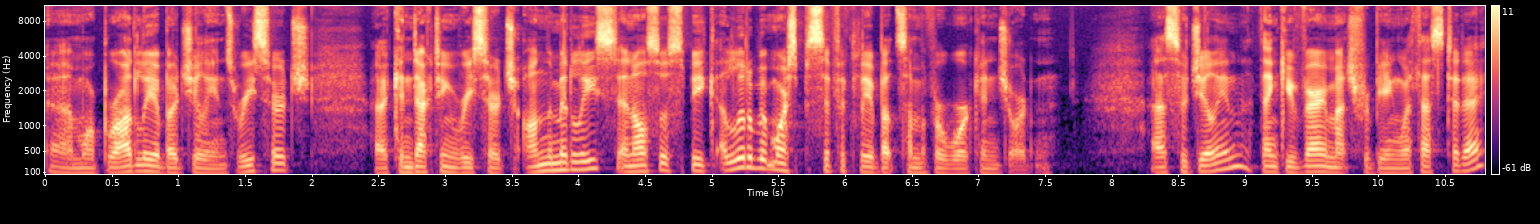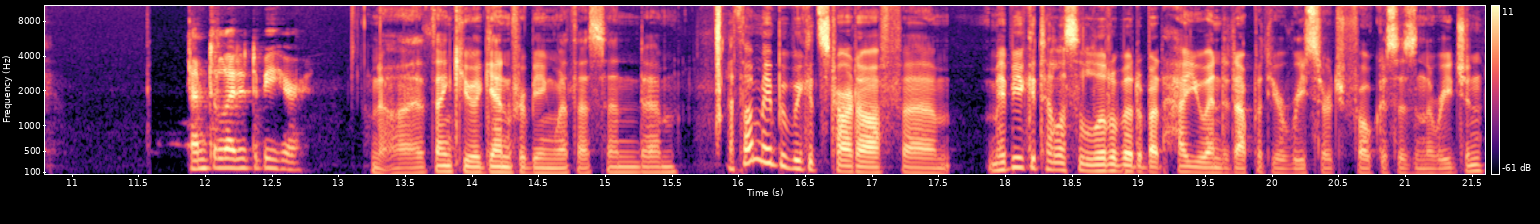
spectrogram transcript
uh, more broadly about Jillian's research, uh, conducting research on the Middle East, and also speak a little bit more specifically about some of her work in Jordan. Uh, so, Jillian, thank you very much for being with us today. I'm delighted to be here. No, uh, thank you again for being with us. And um, I thought maybe we could start off. Um, maybe you could tell us a little bit about how you ended up with your research focuses in the region,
